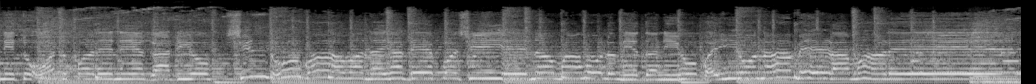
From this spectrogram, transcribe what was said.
ની તો પડે ને ગાડીઓ? સિંધુ ભવન દે પછી એનો માહોલ મેદનીઓ ભાઈઓના મેળા મળે.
